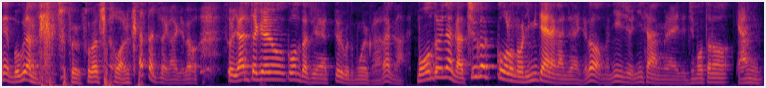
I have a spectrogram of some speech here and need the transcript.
ね、僕らみたいなちょっと育ちが悪かった時代があるけど、そうやんちゃ系の子たちがやってることも多いから、なんか、もう本当になんか中学校のノリみたいな感じじゃないけど、まあ、22、3ぐらいで地元のやん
